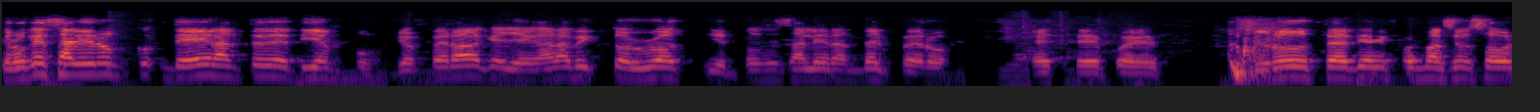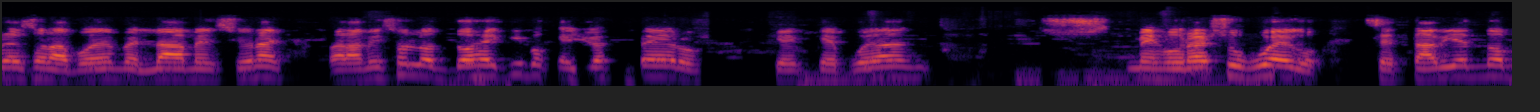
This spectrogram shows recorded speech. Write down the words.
Creo que salieron de él antes de tiempo. Yo esperaba que llegara Victor Roth y entonces salieran de él, pero este, pues si uno de ustedes tiene información sobre eso, la pueden ¿verdad? mencionar. Para mí son los dos equipos que yo espero que, que puedan mejorar su juego. Se está viendo,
